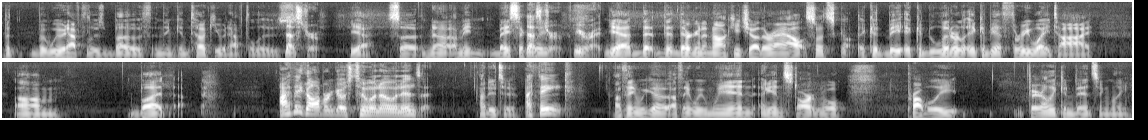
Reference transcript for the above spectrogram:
but but we would have to lose both, and then Kentucky would have to lose. That's true. Yeah. So no, I mean basically That's true. You're right. Yeah, th- th- they're going to knock each other out. So it's it could be it could literally it could be a three way tie. Um, but I think Auburn goes two and zero and ends it. I do too. I think. I think we go. I think we win against Starkville, probably fairly convincingly,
